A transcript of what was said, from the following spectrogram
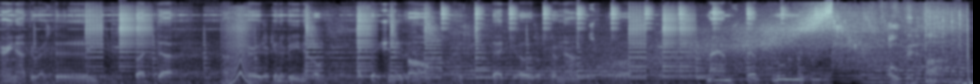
carrying out the rest of the thing. But uh, there's going to be no taxation at all. As that goes from now to Man's fifth lunar. Open up.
